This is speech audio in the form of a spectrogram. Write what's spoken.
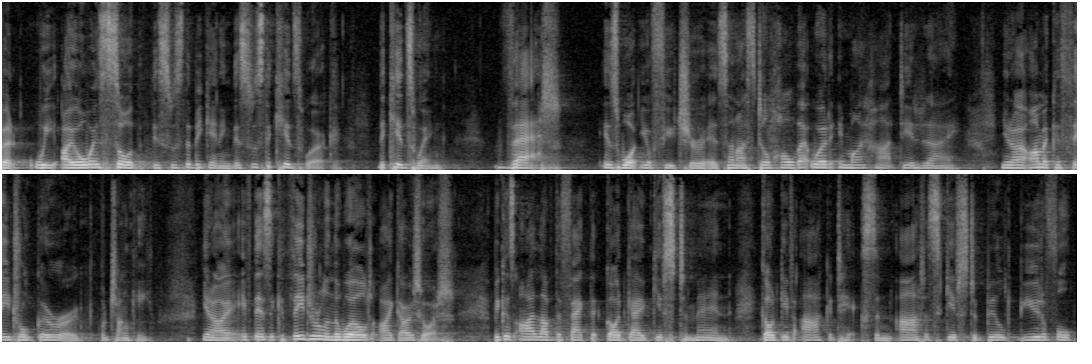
But we, I always saw that this was the beginning. This was the kids' work, the kids' wing. That is what your future is. And I still hold that word in my heart dear today. You know, I'm a cathedral guru or junkie. You know, if there's a cathedral in the world, I go to it because I love the fact that God gave gifts to man. God gave architects and artists gifts to build beautiful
